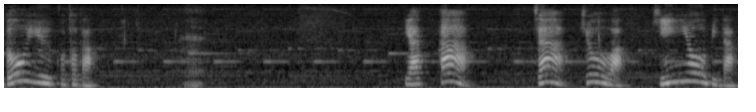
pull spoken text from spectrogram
どういうことだ、やったー。じゃあ今日は金曜日だ。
